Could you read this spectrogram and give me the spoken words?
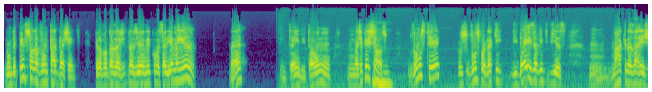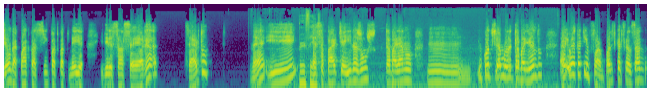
não depende só da vontade da gente. Pela vontade da gente, nós iríamos começaria amanhã, né? Entende? Então, mas eu acredito, uhum. vamos ter, vamos por daqui de 10 a 20 dias, hum, máquinas na região da 445, 446 em direção à serra, certo? Né? E Perfeito. essa parte aí nós vamos trabalhar no. Hum, enquanto estivermos trabalhando, eu até te informo, pode ficar descansado,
